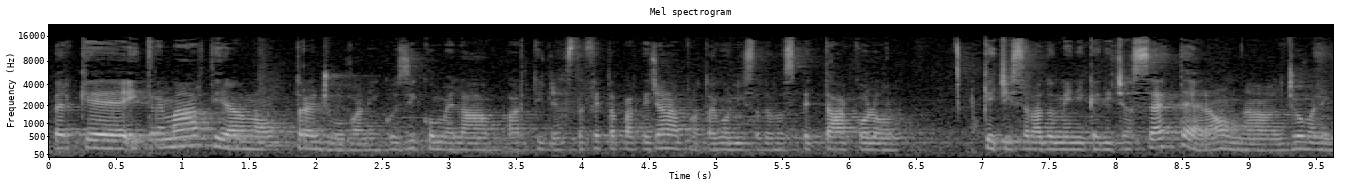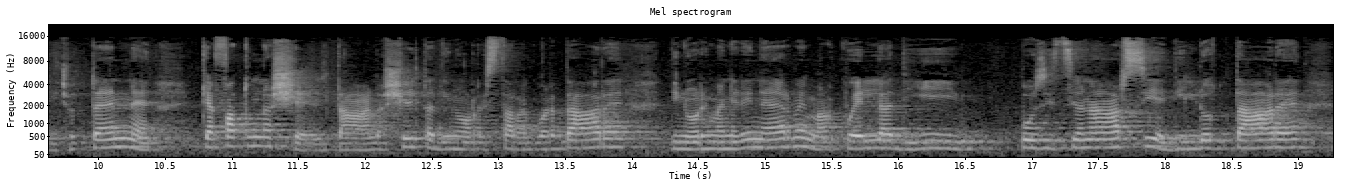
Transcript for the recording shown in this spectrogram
perché i tre martiri erano tre giovani, così come la partigiana, staffetta partigiana protagonista dello spettacolo che ci sarà domenica 17 era una giovane diciottenne che ha fatto una scelta, la scelta di non restare a guardare, di non rimanere inerme, ma quella di posizionarsi e di lottare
